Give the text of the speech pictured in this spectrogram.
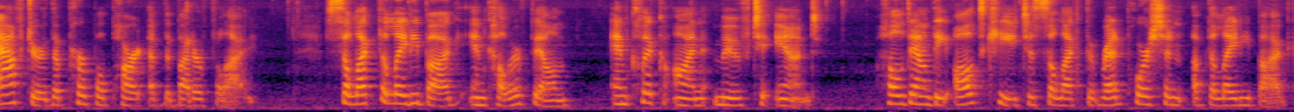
after the purple part of the butterfly. Select the ladybug in color film and click on Move to End. Hold down the Alt key to select the red portion of the ladybug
